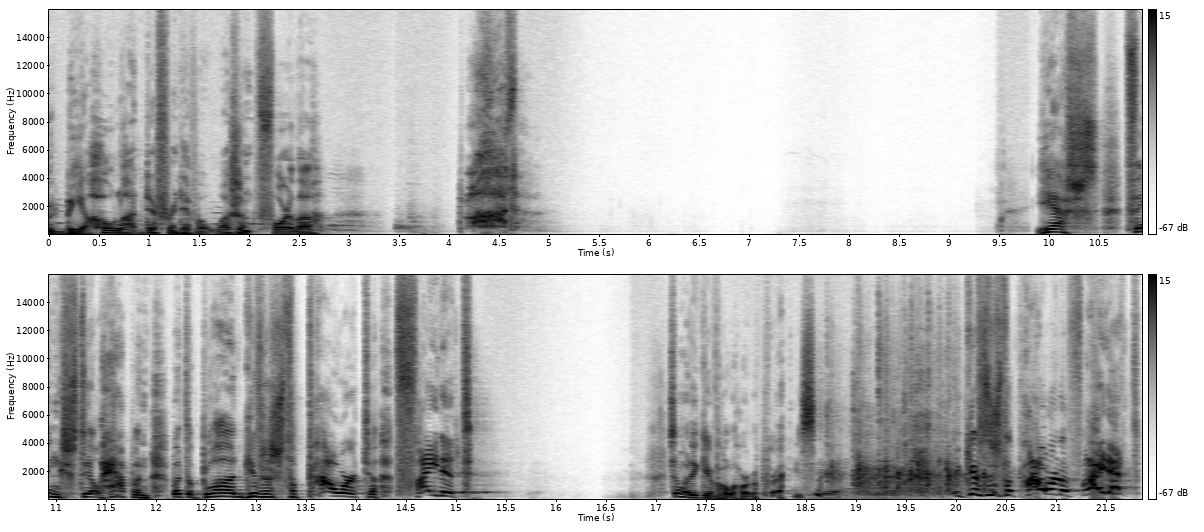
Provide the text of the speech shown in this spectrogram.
would be a whole lot different if it wasn't for the Yes, things still happen, but the blood gives us the power to fight it. Somebody give the Lord a praise. It gives us the power to fight it.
